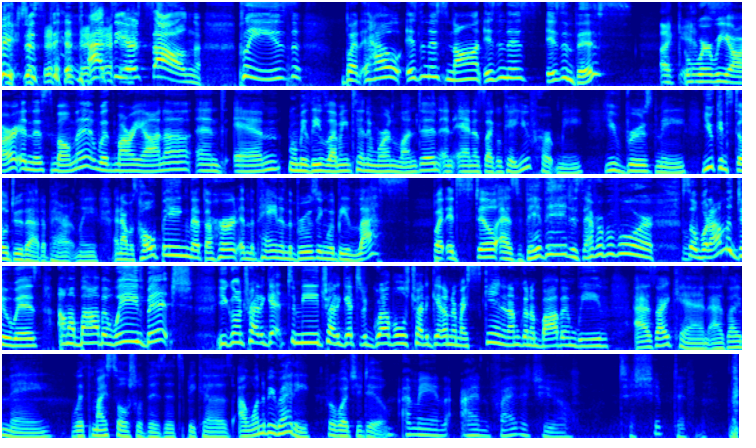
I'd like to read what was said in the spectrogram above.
we just did that to your song, please. But how isn't this not? Isn't this? Isn't this? Like where we are in this moment with Mariana and Anne when we leave Leamington and we're in London and Anne is like, okay, you've hurt me, you've bruised me, you can still do that apparently. And I was hoping that the hurt and the pain and the bruising would be less, but it's still as vivid as ever before. So what I'm gonna do is I'm a bob and weave, bitch. You're gonna try to get to me, try to get to the grubbles, try to get under my skin, and I'm gonna bob and weave as I can, as I may. With my social visits because I want to be ready for what you do. I mean, I invited you to Shibden.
